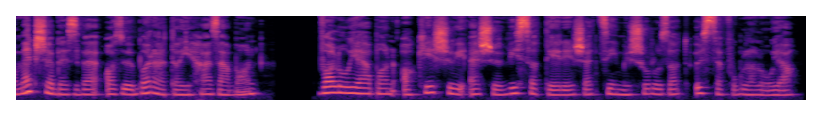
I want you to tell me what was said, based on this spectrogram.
A Megsebezve az ő barátai házában valójában a késői eső visszatérése című sorozat összefoglalója.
